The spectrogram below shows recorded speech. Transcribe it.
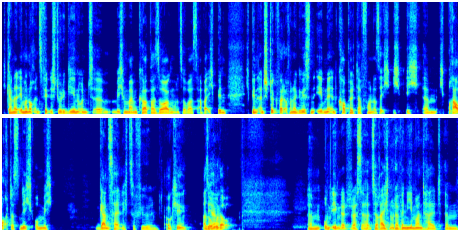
ich kann halt immer noch ins Fitnessstudio gehen und äh, mich um meinen Körper sorgen und sowas. Aber ich bin, ich bin ein Stück weit auf einer gewissen Ebene entkoppelt davon. Also ich, ich, ich, ähm, ich brauche das nicht, um mich ganzheitlich zu fühlen. okay. Also Ja. oder ähm, um irgendetwas zu erreichen oder wenn jemand halt ähm,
